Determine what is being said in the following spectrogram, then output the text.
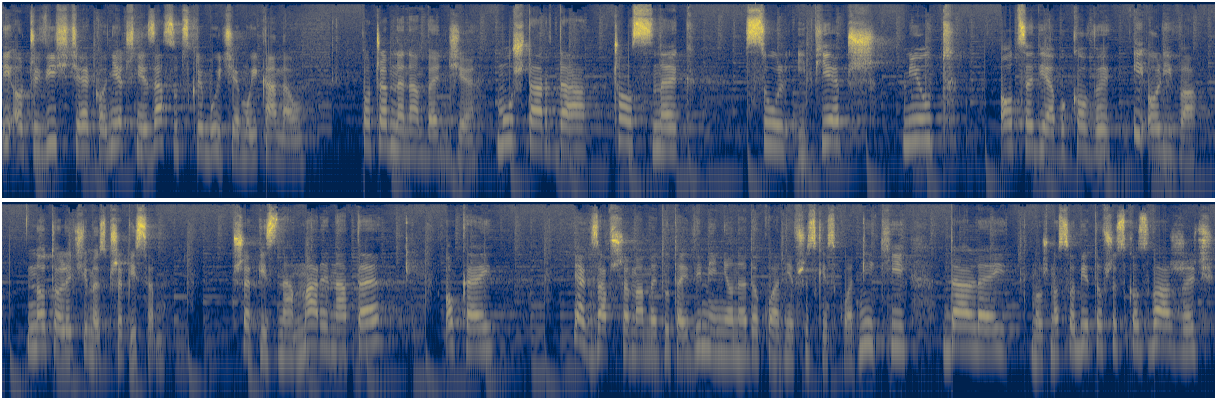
I oczywiście koniecznie zasubskrybujcie mój kanał. Potrzebne nam będzie musztarda, czosnek, sól i pieprz, miód, ocet jabłkowy i oliwa. No to lecimy z przepisem. Przepis na marynatę. Ok. Jak zawsze mamy tutaj wymienione dokładnie wszystkie składniki. Dalej można sobie to wszystko zważyć.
